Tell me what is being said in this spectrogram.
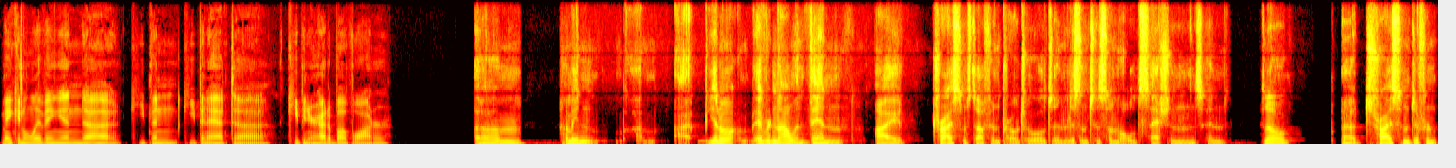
making a living and uh, keeping keeping at uh, keeping your head above water? Um, I mean, um, I, you know, every now and then I try some stuff in Pro Tools and listen to some old sessions and you know uh, try some different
